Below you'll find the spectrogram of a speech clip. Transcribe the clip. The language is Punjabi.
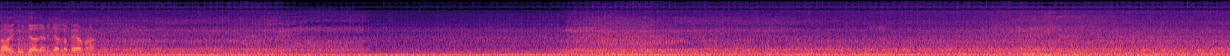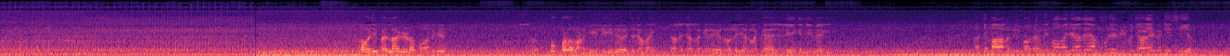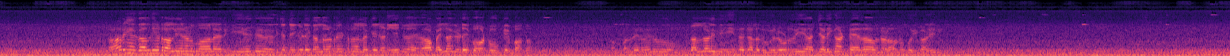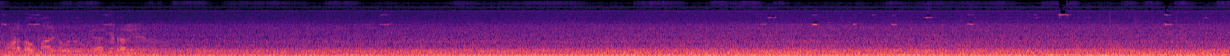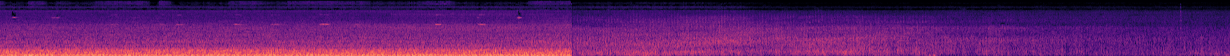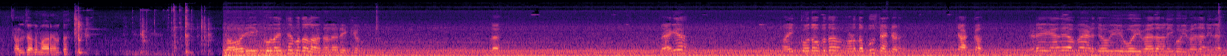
ਲੋ ਜੀ ਦੂਜਾ ਦਿਨ ਚੱਲ ਪਿਆ ਆਪਣਾ। ਲੋ ਜੀ ਪਹਿਲਾ ਗੇੜਾ ਪਹੁੰਚ ਗਏ ਭੁੱਬਲ ਬਣ ਗਈ ਲੀਹ ਦੇ ਵਿੱਚ ਜਮਾਂ ਹੀ ਚੱਲ ਚੱਲ ਕੇ ਦੇਖ ਲਓ ਲੇਜ਼ਰ ਲੱਗਿਆ ਜੀ ਲੀਹ ਕਿੰਨੀ ਪੈਗੀ ਅੱਜ ਮਾਲ ਵੀ ਮਗਰ ਵੀ ਬਹੁਤ ਜ਼ਿਆਦੇ ਆ ਮੂਰੇ ਵੀ ਵਿਚਾਲੇ ਵੀ ਡੀਸੀ ਆ। ਸਾਰੀਆਂ ਗੱਲ ਦੀਆਂ ਟਰਾਲੀਆਂ ਨਾਲ ਮਾਲ ਐਤ ਕੀ ਇਹ ਚ ਜਿੰਨੇ ਗੇੜੇ ਕੱਲ ਆ ਟਰੈਕਟਰ ਨਾਲ ਲੱਗੇ ਜਾਣੀ ਇਹ ਚ ਆ ਪਹਿਲਾ ਗੇੜੇ ਬਹੁਤ ਠੋਕ ਕੇ ਪਾਤਾ। ਬੰਦੇ ਨੂੰ ਇਹਨੂੰ ਕੱਲ ਵਾਲੀ ਮਸ਼ੀਨ ਤਾਂ ਚੱਲ ਦੂਏ ਲੋੜ ਰਹੀ ਅੱਜ ਵਾਲੀ ਘੰਟੇ ਹਿਸਾਬ ਨਾਲ ਆ, ਉਹਨੂੰ ਕੋਈ ਗਾਲੀ ਨਹੀਂ। ਹੁਣ ਬਹੁ ਮਾਲ ਢੋ ਢੋ ਕੇ ਆ ਰਹੀਆਂ ਟਰਾਲੀਆਂ। ਚੱਲ ਚੱਲ ਮਾਰ ਹਮ ਤਾਂ। ਲਓ ਜੀ, ਇੱਕੋ ਦਾ ਇੱਥੇ ਪਤਾ ਲੱਗਦਾ, ਲੈ ਦੇਖਿਓ। ਲੈ। ਰਹਿ ਗਿਆ। ਆ ਇੱਕੋ ਦਾ ਪਤਾ, ਹੁਣ ਦੱਬੂ ਸਟੈਂਡਰਡ ਚੱਕ। ਜਿਹੜੇ ਕਹਿੰਦੇ ਆ ਭੈਣ ਜੋ ਵੀ ਕੋਈ ਫਾਇਦਾ ਨਹੀਂ, ਕੋਈ ਫਾਇਦਾ ਨਹੀਂ, ਲੈ।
